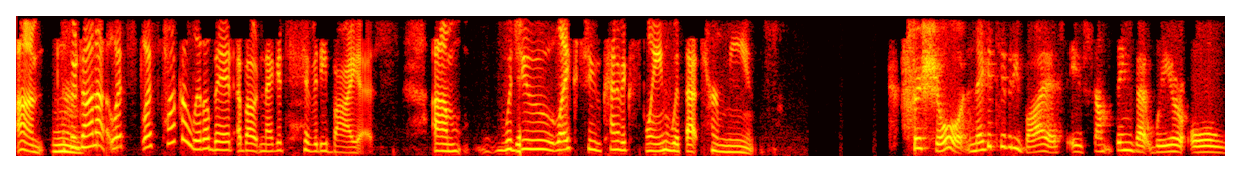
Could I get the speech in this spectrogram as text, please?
Um, mm. So Donna, let's let's talk a little bit about negativity bias. Um, would you like to kind of explain what that term means? For sure. Negativity bias is something that we are all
